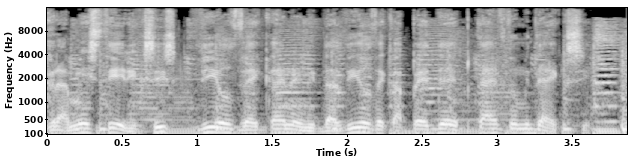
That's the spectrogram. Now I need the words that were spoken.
Γραμμή στήριξης 210 92 15 776.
